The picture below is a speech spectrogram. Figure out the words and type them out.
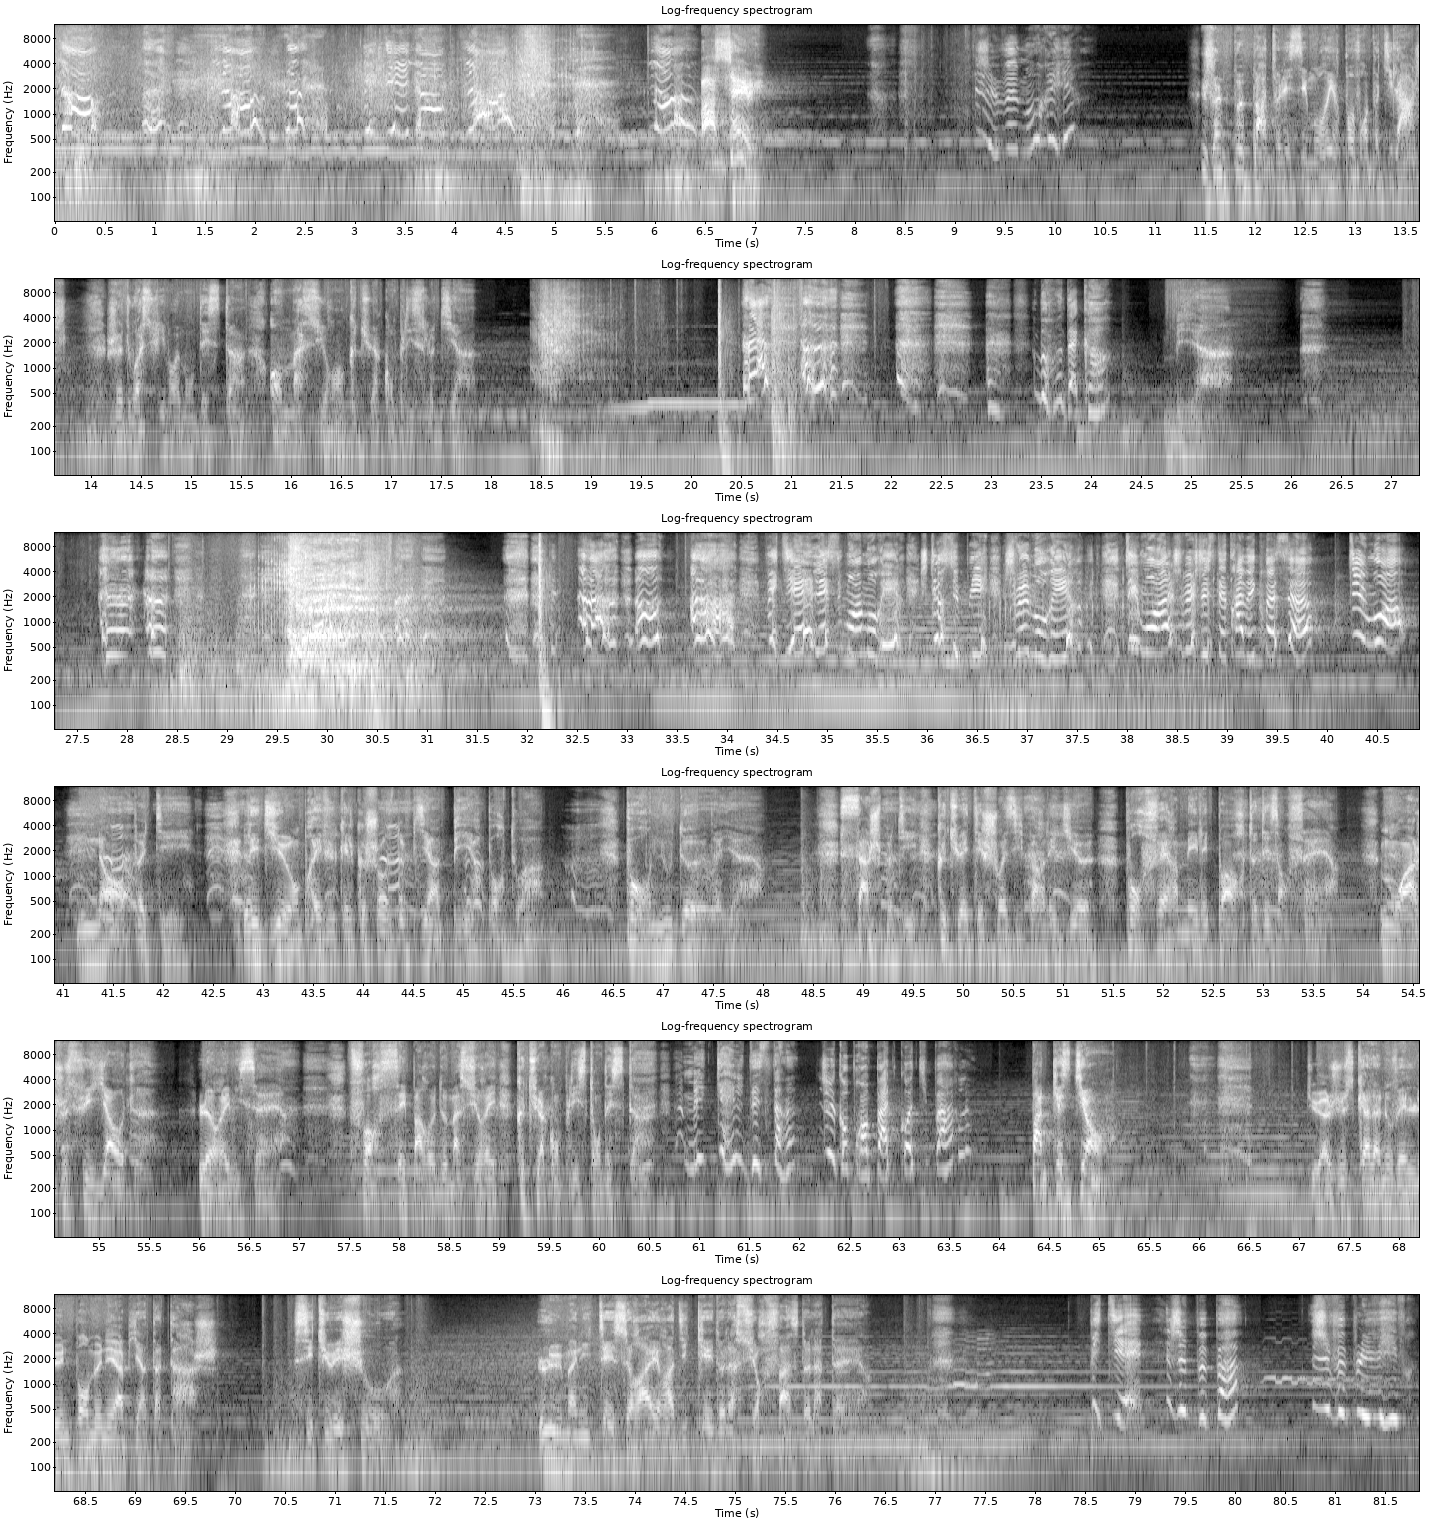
Non Non non Non Non Assez Je veux mourir. Je ne peux pas te laisser mourir, pauvre petit lâche. Je dois suivre mon destin en m'assurant que tu accomplisses le tien. Bon, d'accord. Bien. Tue-moi, je veux juste être avec ma sœur Tue-moi Non, petit. Les dieux ont prévu quelque chose de bien pire pour toi. Pour nous deux, d'ailleurs. Sache, petit, que tu as été choisi par les dieux pour fermer les portes des enfers. Moi, je suis Yaodl, leur émissaire. Forcé par eux de m'assurer que tu accomplisses ton destin. Mais quel destin? Je comprends pas de quoi tu parles. Pas de question Tu as jusqu'à la nouvelle lune pour mener à bien ta tâche. Si tu échoues, l'humanité sera éradiquée de la surface de la Terre. Pitié, je peux pas. Je veux plus vivre.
